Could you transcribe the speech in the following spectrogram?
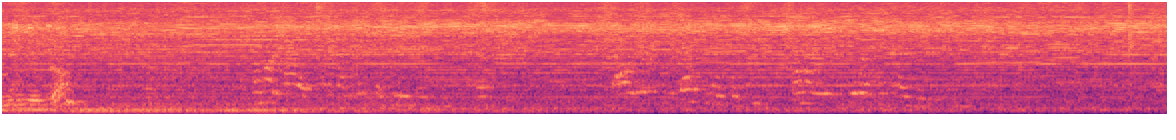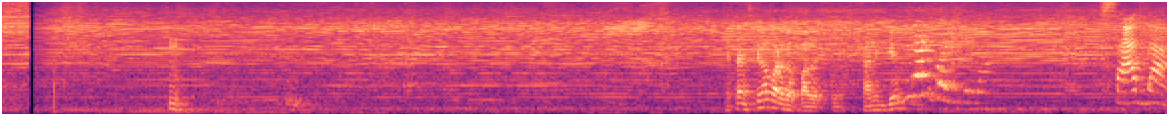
આમ નહીં જોઈતો. હેતાંશ કેવા બાળકો પાવે છે સાનિધ્ય સાદા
